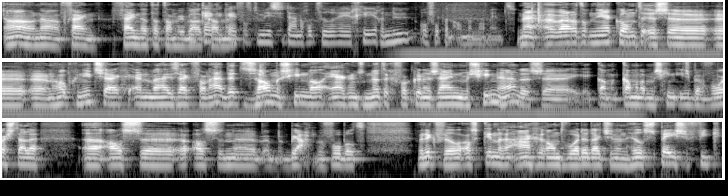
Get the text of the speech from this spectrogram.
Oh, nou, fijn. Fijn dat dat dan weer wel Dan kijk kan. ik even of de minister daar nog op wil reageren, nu of op een ander moment. Nou, eh, waar het op neerkomt is eh, eh, een hoop genietseg. En hij zegt van, hè, dit zou misschien wel ergens nuttig voor kunnen zijn. Misschien, hè. Dus ik kan, kan me er misschien iets bij voorstellen als, als een, ja, bijvoorbeeld, weet ik veel, als kinderen aangerand worden, dat je een heel specifiek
